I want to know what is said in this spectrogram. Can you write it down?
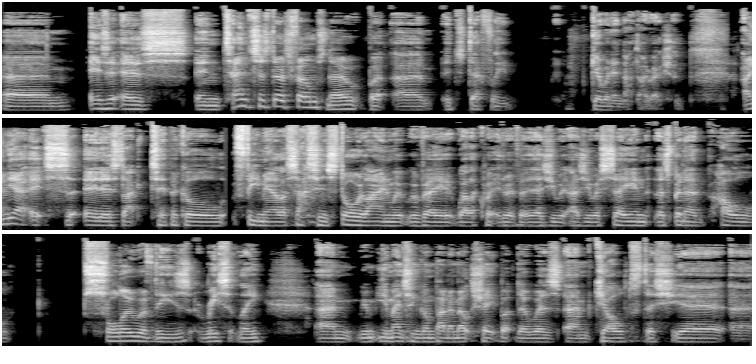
Um, is it as intense as those films? No, but um, it's definitely going in that direction. And yeah, it's it is that typical female assassin storyline. We're, we're very well acquitted with it, as you as you were saying. There's been a whole slew of these recently. Um, you, you, mentioned Gunpowder Milkshake, but there was um, Jolt this year, uh,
